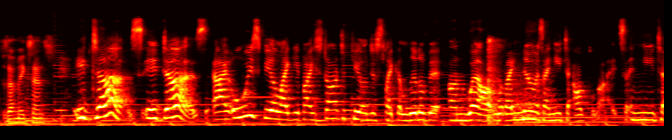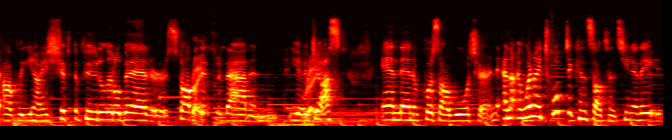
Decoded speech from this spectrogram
Does that make sense? It does. It does. I always feel like if I start to feel just like a little bit unwell, what I know is I need to alkalize. I need to alkalize, you know, I shift the food a little bit or stop right. this or that and you know, right. adjust and then of course our water and, and when i talk to consultants you know they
